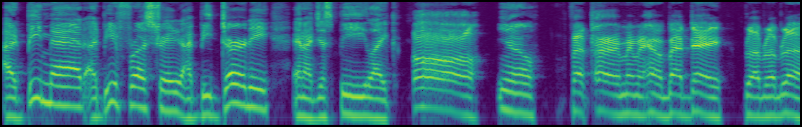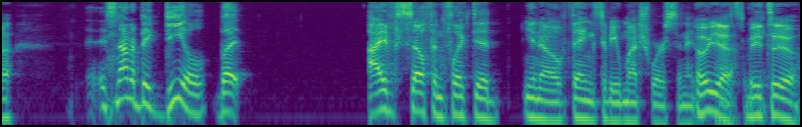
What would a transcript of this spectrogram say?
I'd be mad. I'd be frustrated. I'd be dirty, and I'd just be like, "Oh, you know, fat tire made me have a bad day." Blah blah blah. It's not a big deal, but I've self inflicted, you know, things to be much worse than it. Oh yeah, to me be. too.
